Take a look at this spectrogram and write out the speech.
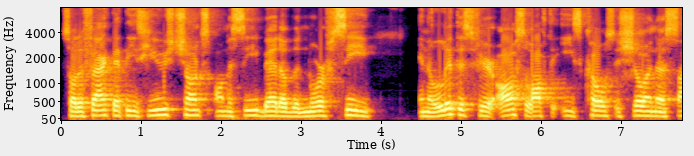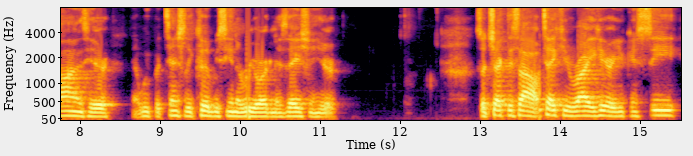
So the fact that these huge chunks on the seabed of the North Sea and the lithosphere also off the East Coast is showing us signs here that we potentially could be seeing a reorganization here. So check this out. Take you right here. You can see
